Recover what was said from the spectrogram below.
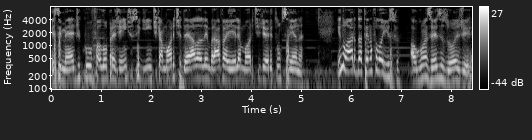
esse médico falou pra gente o seguinte, que a morte dela lembrava a ele a morte de Ayrton Senna. E no Aro da Atena falou isso. Algumas vezes hoje,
